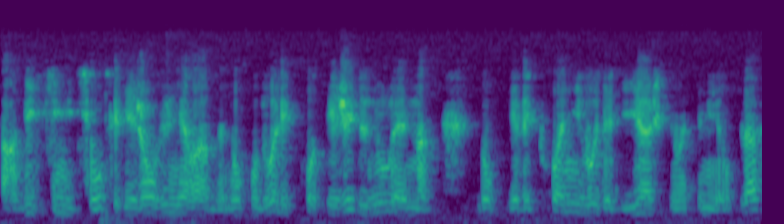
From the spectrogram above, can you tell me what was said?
par définition, c'est des gens vulnérables. Donc on doit les protéger de nous-mêmes. Donc il y avait trois niveaux d'habillage qui ont été mis en place,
